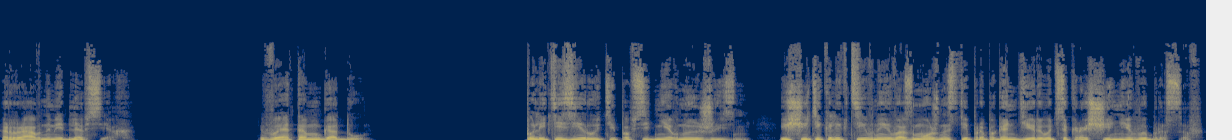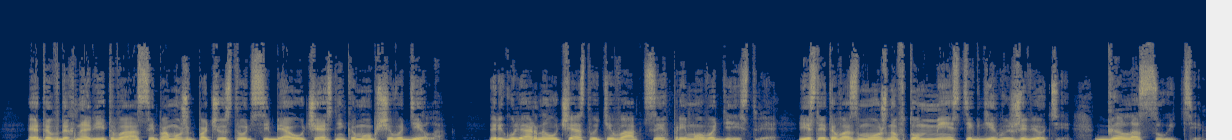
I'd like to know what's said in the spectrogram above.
равными для всех. В этом году политизируйте повседневную жизнь. Ищите коллективные возможности пропагандировать сокращение выбросов. Это вдохновит вас и поможет почувствовать себя участником общего дела. Регулярно участвуйте в акциях прямого действия, если это возможно в том месте, где вы живете. Голосуйте.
